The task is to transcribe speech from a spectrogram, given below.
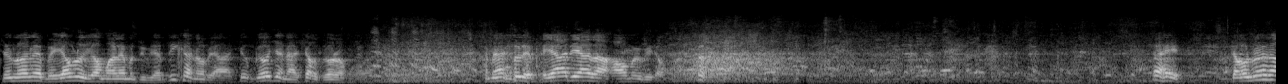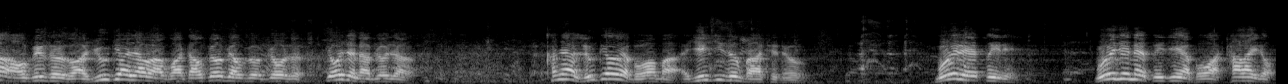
ကျွန်တော်လည်းဘယ်ရောက်လို့ရောက်မှလည်းမသိဘူးဗျာသိခန့်တော့ဗျာကျုပ်ပြောချင်တာရှောက်ပြောတော့မှာပါခင်ဗျားတို့လည်းဘုရားတရားသာအောင်းမေးပြီတော့ဟဲ့တောင်တွင်းကအောင်သေးဆိုတော့ယူကြကြပါကွာတောင်ပြောပြောပြောပြောဆိုပြောချင်တာပြောကြတော့ခင်ဗျားလူတယောက်ရဲ့ဘဝမှာအရေးကြီးဆုံးဘာထင်တော့ မွေးတယ်သေတယ်မွေးခြင်းနဲ့သေခြင်းကဘဝထားလိုက်တော့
